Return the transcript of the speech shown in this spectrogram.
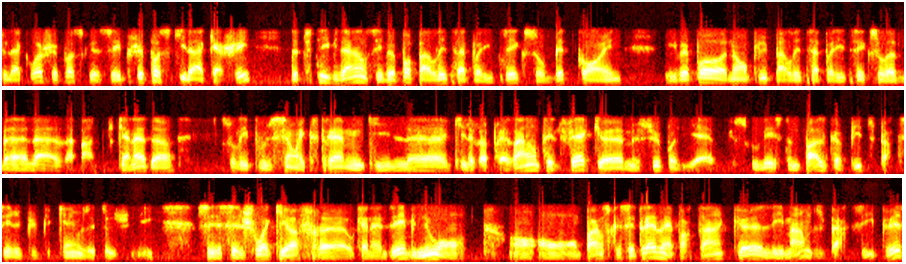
Lacroix, je ne sais pas ce que c'est, je ne sais pas ce qu'il a à cacher. De toute évidence, il ne veut pas parler de sa politique sur Bitcoin. Il ne veut pas non plus parler de sa politique sur ben, la, Banque du Canada, sur les positions extrêmes qu'il euh, qu'il représente et le fait que M. Poliev, c'est une pâle copie du Parti républicain aux États-Unis. C'est le choix qu'il offre euh, aux Canadiens. Puis nous, on, on, pense que c'est très important que les membres du parti puissent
